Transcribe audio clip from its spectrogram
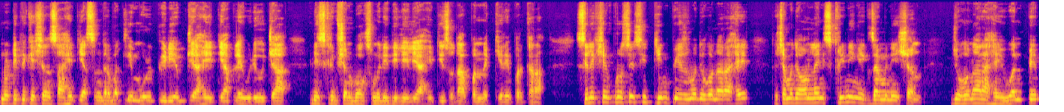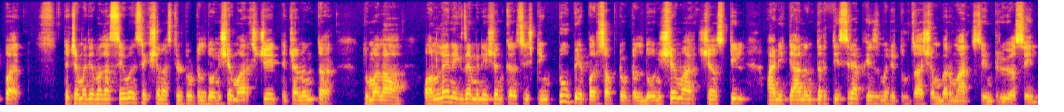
नोटिफिकेशन्स आहेत. या संदर्भातली मूळ पीडीएफ जी आहे ती आपल्या व्हिडिओच्या डिस्क्रिप्शन बॉक्समध्ये दिलेली आहे. ती सुद्धा आपण नक्की रेफर करा. सिलेक्शन प्रोसेस ही तीन पेजमध्ये होणार आहे. त्याच्यामध्ये ऑनलाईन स्क्रीनिंग एक्झामिनेशन जे होणार आहे वन पेपर त्याच्यामध्ये बघा सेवन सेक्शन असतील टोटल दोनशे मार्क्सचे त्याच्यानंतर तुम्हाला online examination consisting two papers of total दोनशे मार्क्सचे असतील आणि त्यानंतर तिसऱ्या फेजमध्ये तुमचा शंभर मार्क्स इंटरव्ह्यू असेल.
